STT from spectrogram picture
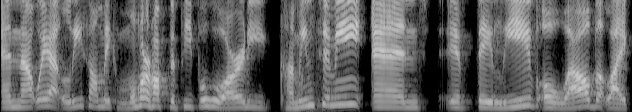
And that way, at least I'll make more off the people who are already coming to me. And if they leave, oh, well, but like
